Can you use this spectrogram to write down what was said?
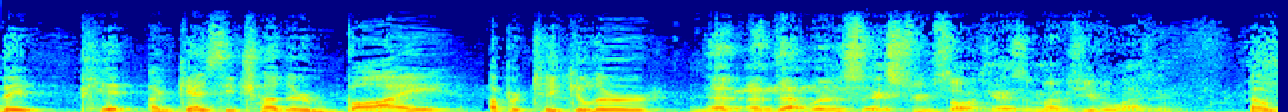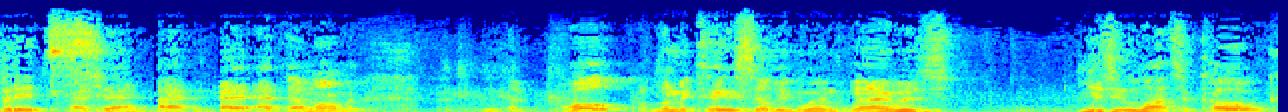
they pit against each other by a particular? That, uh, that was extreme sarcasm I was utilizing. No, but at it's that, at, at, at that moment. Well, let me tell you something. When, when I was using lots of coke,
